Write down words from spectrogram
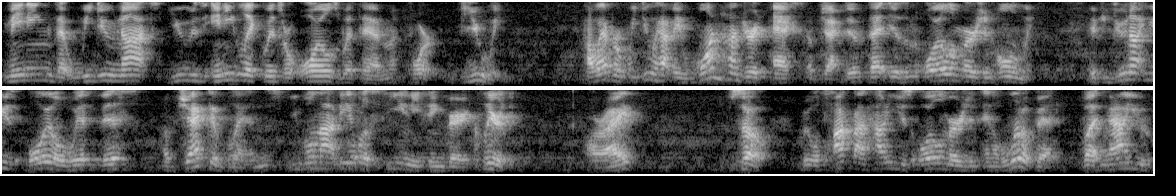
meaning that we do not use any liquids or oils with them for viewing. However, we do have a 100x objective that is an oil immersion only. If you do not use oil with this objective lens, you will not be able to see anything very clearly. All right? So, we will talk about how to use oil immersion in a little bit, but now you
